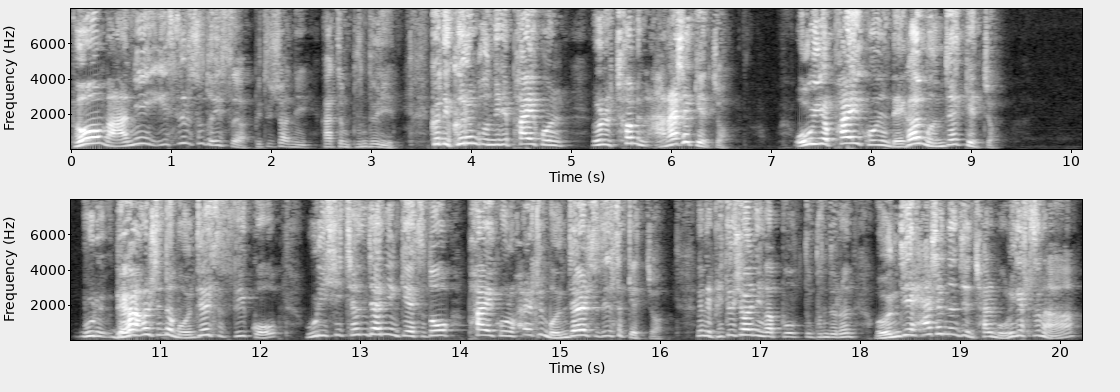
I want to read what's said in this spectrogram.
더 많이 있을 수도 있어요. 비트쇼아님 같은 분들이. 근데 그런 분들이 파이코인을 처음엔 안 하셨겠죠. 오히려 파이코인은 내가 먼저 했겠죠. 우리 내가 훨씬 더 먼저 했을 수도 있고 우리 시청자님께서도 파이콘을 훨씬 먼저 할 수도 있었겠죠. 근데 비투쇼아님 같은 분들은 언제 하셨는지는 잘 모르겠으나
